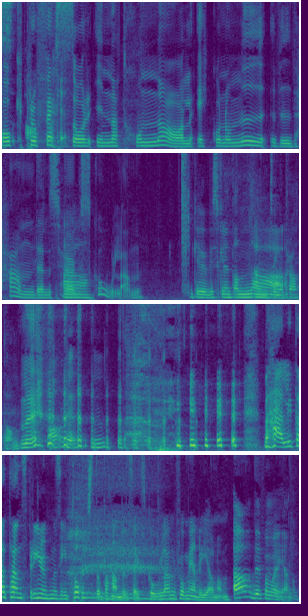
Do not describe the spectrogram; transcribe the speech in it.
och professor i nationalekonomi vid Handelshögskolan. Gud, vi skulle inte ha någonting Ja. att prata om. Nej. Ja, okej. mm. Men härligt att han springer runt med sin tofs då på Handelshögskolan, det får man ändå ge honom. ja, det får man igenom.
